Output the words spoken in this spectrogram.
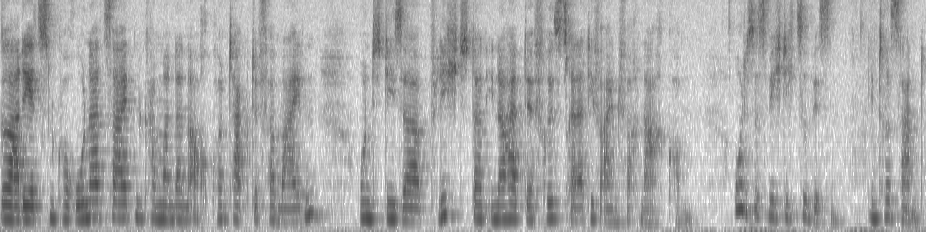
Gerade jetzt in Corona-Zeiten kann man dann auch Kontakte vermeiden und dieser Pflicht dann innerhalb der Frist relativ einfach nachkommen. Oh, das ist wichtig zu wissen. Interessant.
